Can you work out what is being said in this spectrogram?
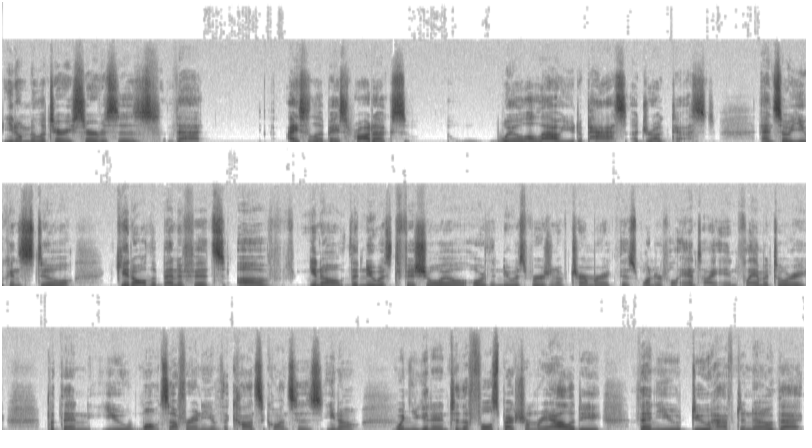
you know, military services, that isolate-based products will allow you to pass a drug test, and so you can still get all the benefits of you know the newest fish oil or the newest version of turmeric this wonderful anti-inflammatory but then you won't suffer any of the consequences you know. When you get into the full spectrum reality then you do have to know that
